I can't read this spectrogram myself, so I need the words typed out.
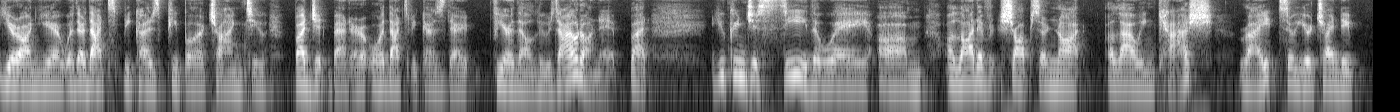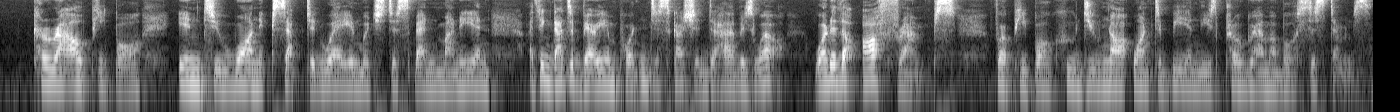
year on year, whether that's because people are trying to budget better or that's because they fear they'll lose out on it. But you can just see the way um, a lot of shops are not allowing cash, right? So you're trying to corral people into one accepted way in which to spend money. And I think that's a very important discussion to have as well. What are the off ramps for people who do not want to be in these programmable systems?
